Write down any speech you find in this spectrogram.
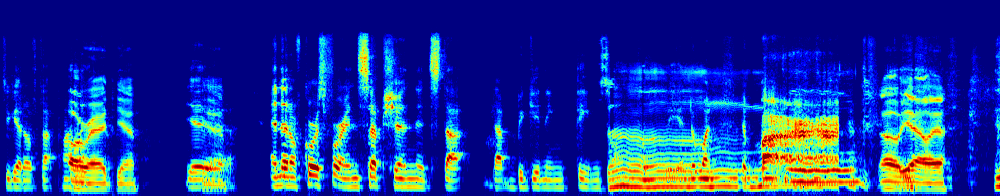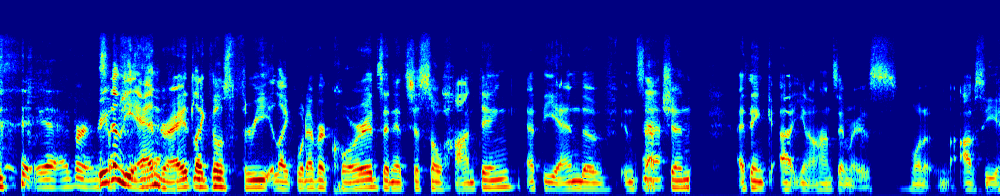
to get off that planet. All right, yeah. Yeah. Yeah. And then of course for Inception, it's that that beginning theme song probably, and the one the um, bar. Oh yeah, oh, yeah. yeah, even the end, yeah. right? Like those three, like whatever chords, and it's just so haunting at the end of Inception. I think uh, you know Hans Zimmer is one of obviously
